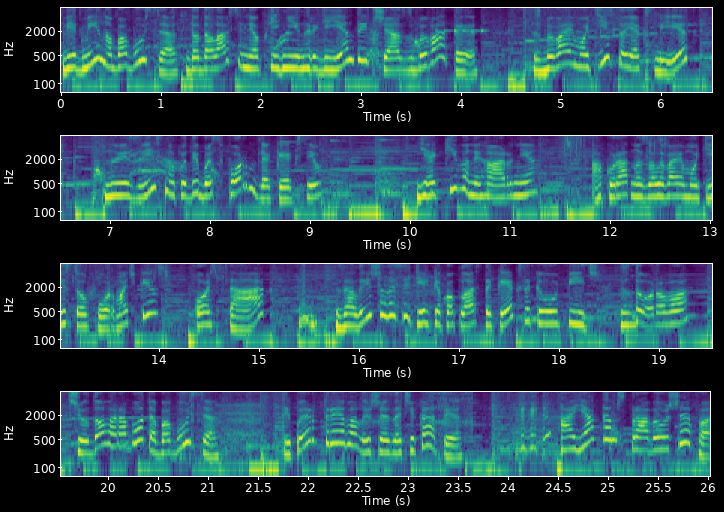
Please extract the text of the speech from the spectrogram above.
Відмінно, бабуся додала всі необхідні інгредієнти, час збивати. Збиваємо тісто як слід. Ну і звісно, куди без форм для кексів. Які вони гарні. Акуратно заливаємо тісто у формочки. Ось так. Залишилося тільки покласти кексики у піч. Здорово! Чудова робота, бабуся. Тепер треба лише зачекати. А як там справи у шефа?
